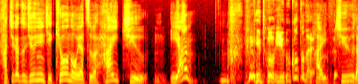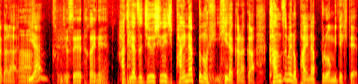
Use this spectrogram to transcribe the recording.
8 月12日今日のおやつはハイチュウ、いやん どういうことだよ、ハイチュウだからいやん感受性高いね。8月17日パイナップルの日だからか缶詰のパイナップルを見てきて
